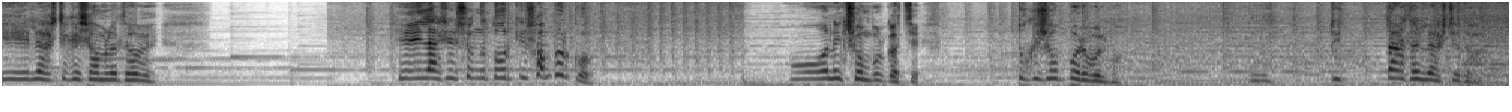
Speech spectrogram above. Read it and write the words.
এই লাশটাকে সামলাতে হবে। এই লাশের সঙ্গে তোর কি সম্পর্ক? অনেক সম্পর্ক আছে। তোকে সব পরে বলব তুই তাড়াতাড়ি আসতে ধর।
